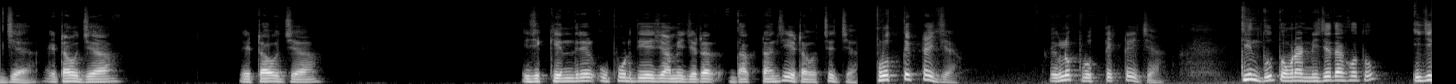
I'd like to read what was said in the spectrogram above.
জ্যা। এটাও জ্যা। এটাও জ্যা। এই যে কেন্দ্রের উপর দিয়ে যে আমি যেটা দাগ টানছি, এটা হচ্ছে জ্যা। প্রত্যেকটাই জ্যা। এগুলো প্রত্যেকটাই জ্যা। কিন্তু তোমরা নিজে দেখো তো এই যে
